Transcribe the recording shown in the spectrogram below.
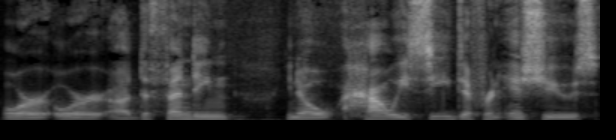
or or uh, defending, you know, how we see different issues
